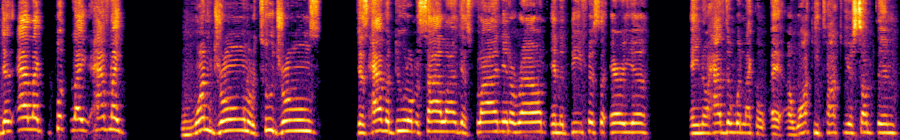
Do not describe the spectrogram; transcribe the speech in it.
Just add like put like have like one drone or two drones, just have a dude on the sideline just flying it around in the defensive area, and you know have them with like a, a, a walkie-talkie or something,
